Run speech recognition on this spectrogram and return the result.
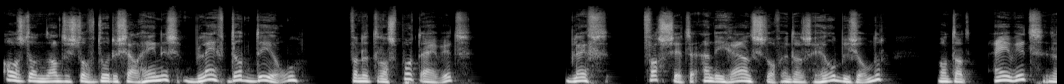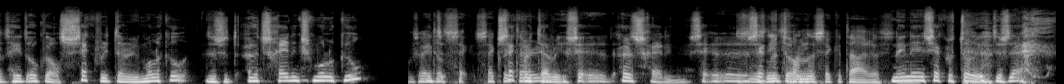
als dan de antistof door de cel heen is, blijft dat deel van het transporteiwit blijft vastzitten aan de IgA-antistof. En dat is heel bijzonder, want dat eiwit, dat heet ook wel secretary molecule, dus het uitscheidingsmolecuul. Hoe heet dat? Se- secretary? Secretary, se- eh, uitscheiding. Se- eh, Dus het is niet secretary. van de secretaris. Nee, nee, secretary. het, is,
